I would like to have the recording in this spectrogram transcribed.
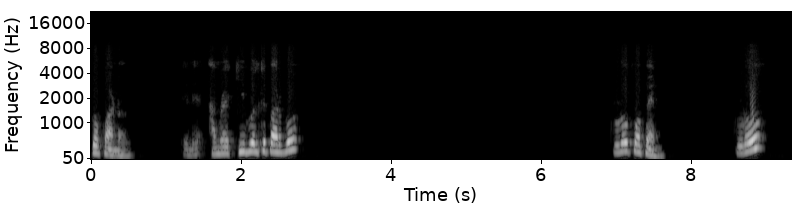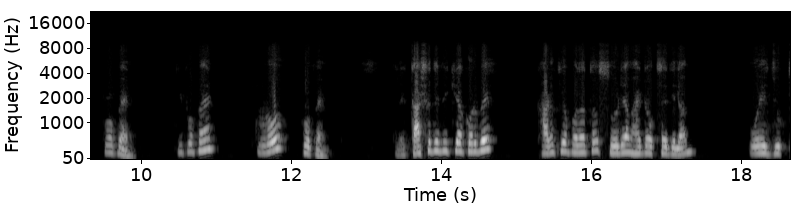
প্রোপানল তাহলে আমরা কি বলতে পারব? ক্লোরোপ্রোপেন ক্লোরোপ্রোপেন কি প্রোপেন ক্লোরোপ্রোপেন কার সাথে বিক্রিয়া করবে? ক্ষারকীয় পদার্থ সোডিয়াম হাইড্রোক্সাইড দিলাম। ওই যুক্ত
